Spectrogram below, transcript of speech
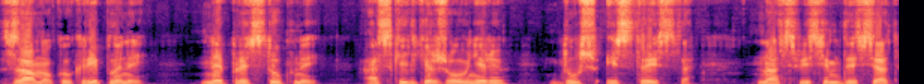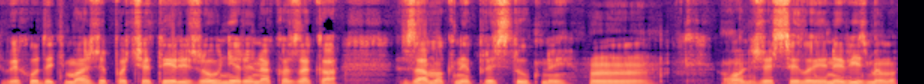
Замок укріплений, неприступний. А скільки жовнірів? Душ із триста. Нас вісімдесят, виходить майже по чотири жовніри на козака. Замок неприступний. Хм. Отже, силою не візьмемо.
